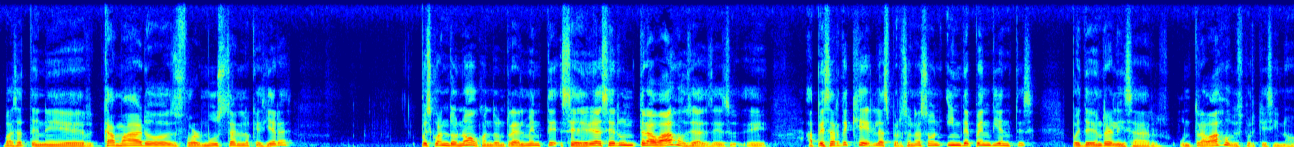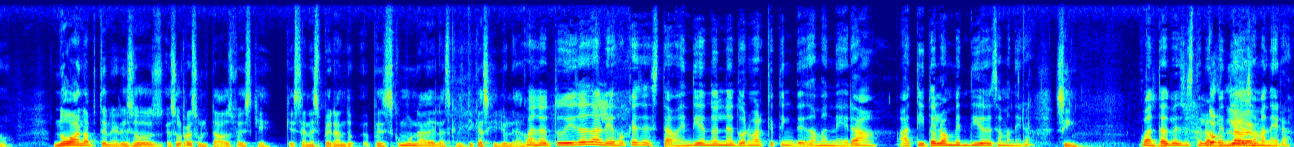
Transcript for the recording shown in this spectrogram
vas a tener Camaros, Ford Mustang, lo que quieras. Pues cuando no, cuando realmente se debe hacer un trabajo, o sea, eh, a pesar de que las personas son independientes, pues deben realizar un trabajo, pues porque si no, no van a obtener esos, esos resultados pues, que, que, están esperando. Pues es como una de las críticas que yo le hago. Cuando tú dices, Alejo, que se está vendiendo el network marketing de esa manera, ¿a ti te lo han vendido de esa manera? Sí. ¿Cuántas veces te lo han vendido la, de esa manera?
